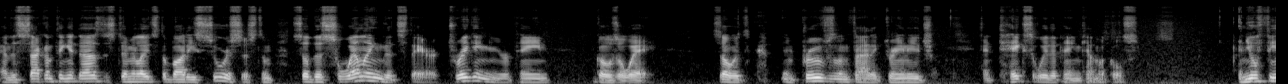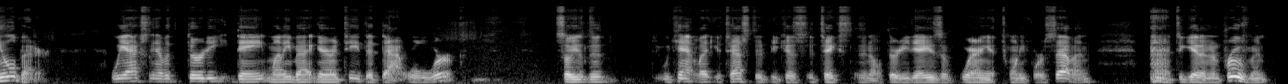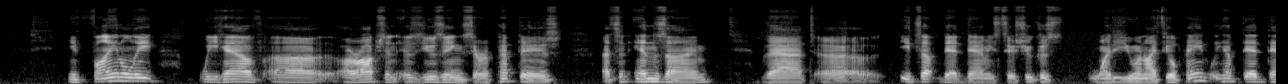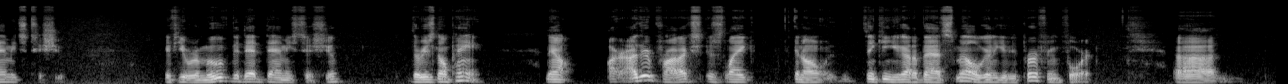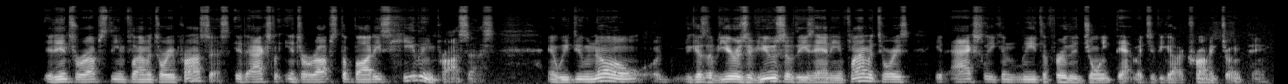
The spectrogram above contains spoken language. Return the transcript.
And the second thing it does, it stimulates the body's sewer system, so the swelling that's there, triggering your pain, goes away. So it improves lymphatic drainage and takes away the pain chemicals, and you'll feel better. We actually have a 30-day money-back guarantee that that will work. So the, we can't let you test it because it takes you know 30 days of wearing it 24/7 to get an improvement. And finally, we have uh, our option is using serrapeptase. That's an enzyme that uh, eats up dead, damaged tissue. Because why do you and I feel pain? We have dead, damaged tissue. If you remove the dead, damaged tissue, there is no pain. Now, our other products is like, you know, thinking you got a bad smell, we're going to give you perfume for it. Uh, it interrupts the inflammatory process. It actually interrupts the body's healing process. And we do know, because of years of use of these anti inflammatories, it actually can lead to further joint damage if you got a chronic joint pain.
